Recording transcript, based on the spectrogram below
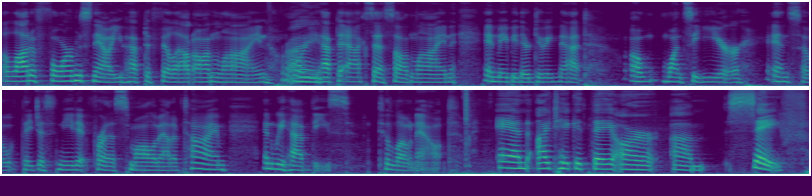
a lot of forms now you have to fill out online or you have to access online and maybe they're doing that uh, once a year. And so they just need it for a small amount of time and we have these to loan out. And I take it they are um, safe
